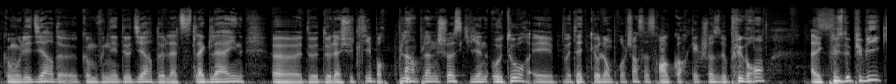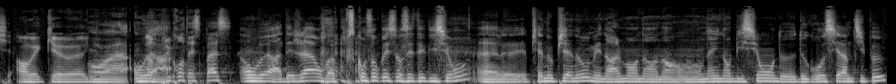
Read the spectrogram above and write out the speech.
comme vous voulez dire, de, comme vous venez de dire, de la slagline, euh, de, de la chute libre, plein plein de choses qui viennent autour et peut-être que l'an prochain ça sera encore quelque chose de plus grand, avec plus de public, avec euh, une- Voilà, on un plus grand espace. On verra. Déjà, on va se concentrer sur cette édition, euh, piano piano, mais normalement, on a, on a- une ambition de, de grossir un petit peu.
